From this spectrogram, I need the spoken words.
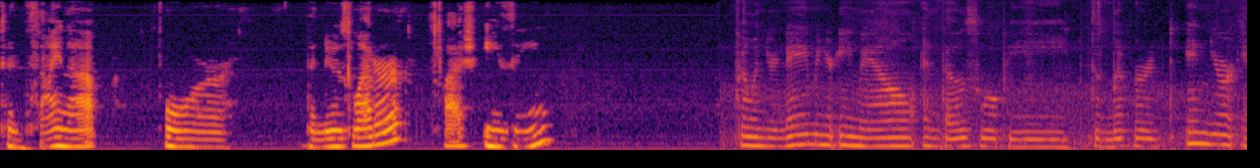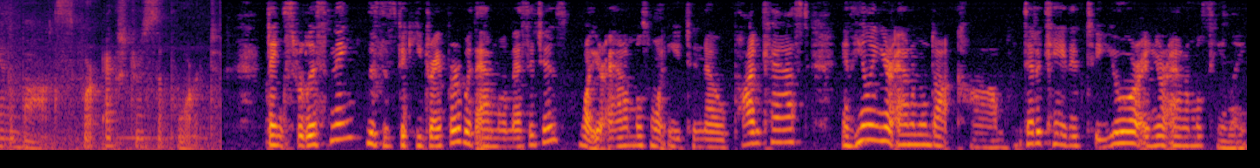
to sign up for the newsletter slash e-zine. Fill in your name and your email, and those will be delivered in your inbox for extra support. Thanks for listening. This is Vicki Draper with Animal Messages, What Your Animals Want You to Know podcast, and HealingYourAnimal.com, dedicated to your and your animal's healing.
